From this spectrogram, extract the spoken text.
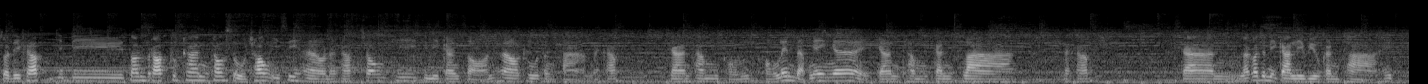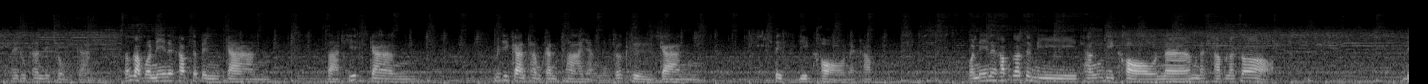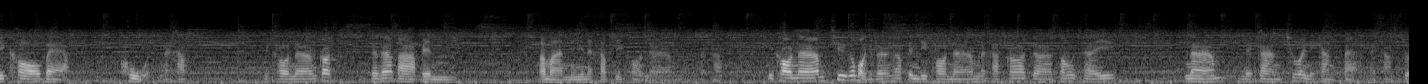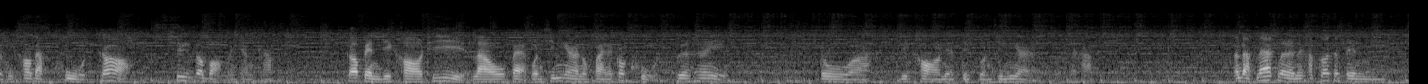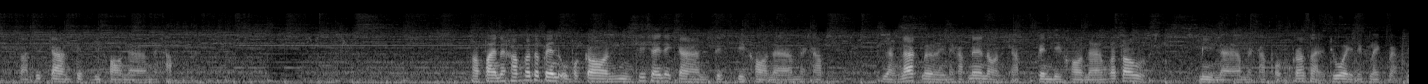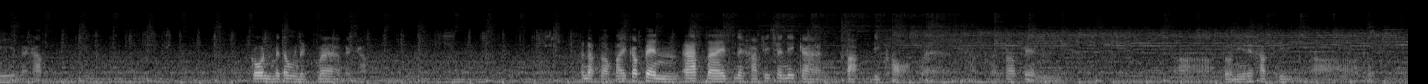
สวัสดีครับ ยินดีต้อนรับทุกท่านเข้าสู่ช่อง Easy How นะครับ ช่องที่จะมีการสอน How to ต่างๆนะครับ การทำของของเล่นแบบง่ายๆ การทำกันพลานะครับ การแล้วก็จะมีการรีวิวกันพลาให้ให้ทุกท่านได้ชมกันสำหรับวันนี้นะครับจะเป็นการสาธิตการวิธีการทำกันพลาอย่างหนึ่งก็คือการติดดีคอนะครับ วันนี้นะครับก็จะมีทั้งดีคอน้ำนะครับ แล้วก็ดีคอแบบ ขูดนะครับดีคอน้ำก็จะหน้าตาเป็นประมาณนี้นะครับดีคอน้ำนะครับดีคอน้ำชื่อก็บอกอยู่แล้วนะครับเป็นดีคอน้ำนะครับ ก็จะต้องใช้น้ำในการช่วยในการแปะนะครับ ส่วนดีคอแบบขูดก็ชื่อก็บอกเหมือนกันครับ ก็เป็นดีคอที่เราแปะบนชิ้นงานลงไปแล้วก็ขูดเพื่อให้ตัวดีคอเนี่ยติดบนชิ้นงานนะครับ อันดับแรกเลยนะครับก็จะเป็นสาธิตการติดดีคอน้ำนะครับ ต่อไปนะครับก็จะเป็นอุปกรณ์ที่ใช้ในการติดดีคอน้ำนะครับ อย่างแรกเลยนะครับแน่นอนครับเป็นดีคอน้ำก็ต้องมีน้ำนะครับ ผมก็ใส่ถ้วยเล็ก ๆ แบบนี้นะครับ ก้นไม่ต้องลึกมากนะครับ อันดับต่อไปก็เป็นart knife นะครับที่ใช้ในการตัด decal ออกมาครับแล้วก็เป็นตัวนี้นะครับที่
